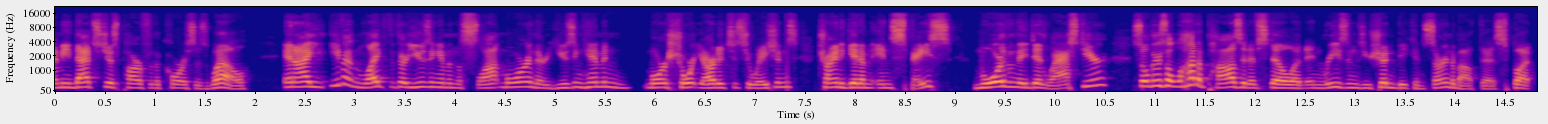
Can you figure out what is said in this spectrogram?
I mean, that's just par for the course as well. And I even like that they're using him in the slot more and they're using him in more short yardage situations, trying to get him in space more than they did last year. So there's a lot of positive still and, and reasons you shouldn't be concerned about this. But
